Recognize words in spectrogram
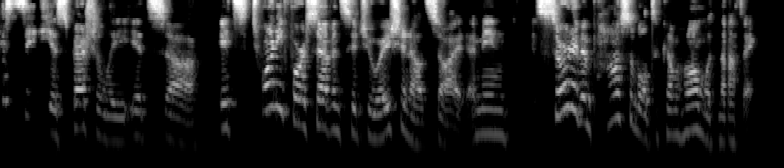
This city especially, it's uh it's 24/7 situation outside. I mean, it's sort of impossible to come home with nothing.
